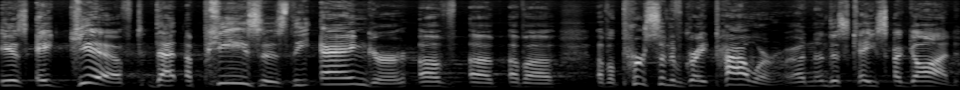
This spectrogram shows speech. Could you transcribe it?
is a gift that appeases the anger of, of, of a, of a person of great power, in this case, a God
